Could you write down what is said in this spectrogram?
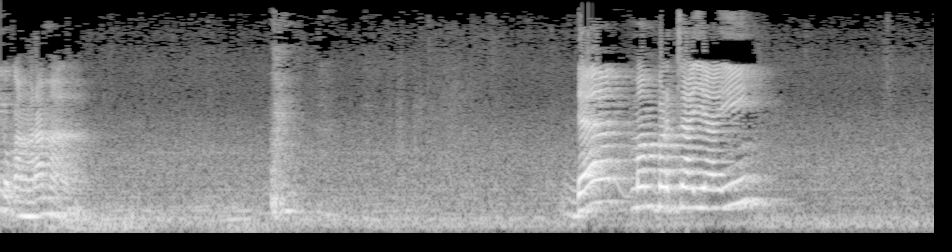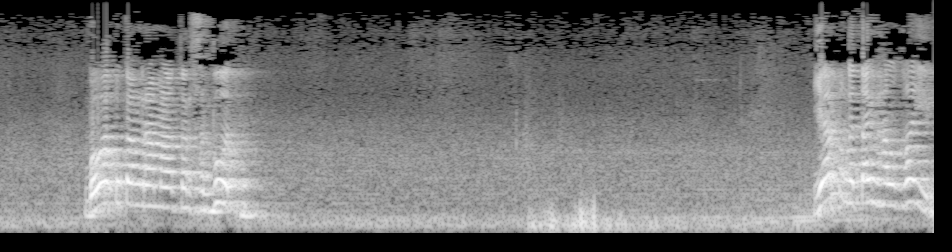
tukang ramal Dan mempercayai Bahwa tukang ramal tersebut Yang mengetahui hal gaib.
